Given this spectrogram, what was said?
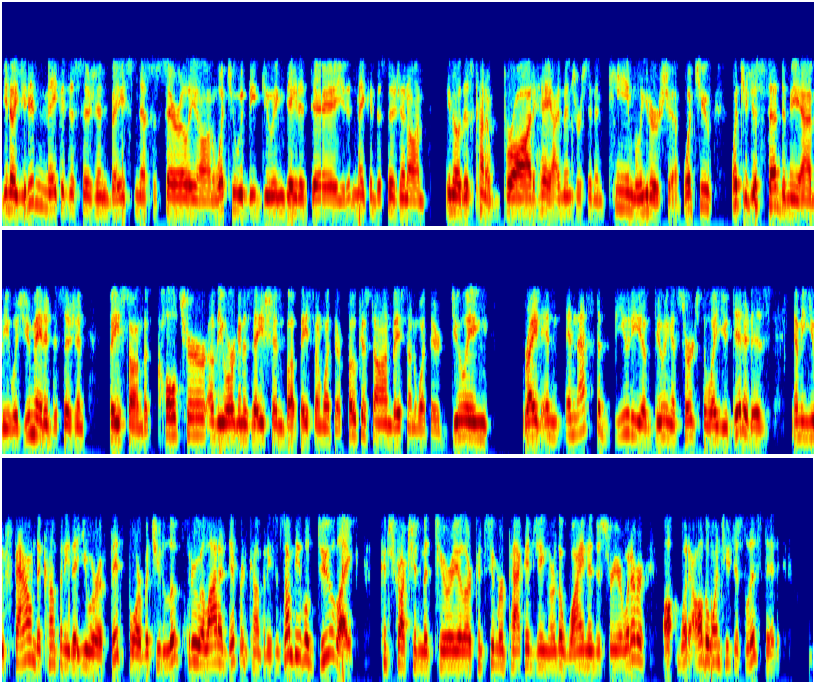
you know, you didn't make a decision based necessarily on what you would be doing day to day. You didn't make a decision on, you know, this kind of broad, hey, I'm interested in team leadership. What you what you just said to me, Abby, was you made a decision based on the culture of the organization, but based on what they're focused on, based on what they're doing, right? And and that's the beauty of doing a search the way you did it is I mean, you found the company that you were a fit for, but you looked through a lot of different companies. And some people do like construction material or consumer packaging or the wine industry or whatever all, what all the ones you just listed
